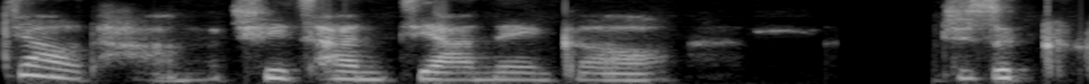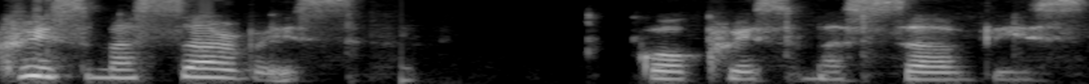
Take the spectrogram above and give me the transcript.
教堂去参加那个就是 Christmas service，过 Christmas service。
